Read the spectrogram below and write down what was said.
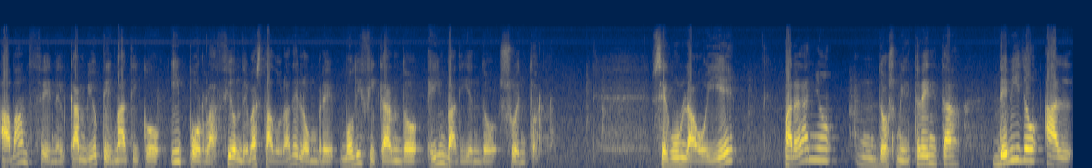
avance en el cambio climático y por la acción devastadora del hombre modificando e invadiendo su entorno. Según la OIE, para el año 2030, debido al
